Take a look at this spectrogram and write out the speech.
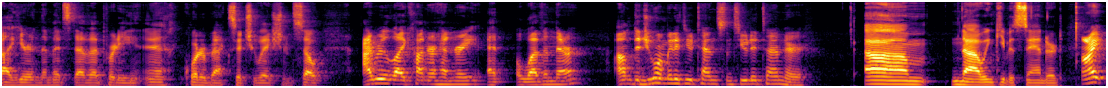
uh, here in the midst of a pretty eh, quarterback situation. So I really like Hunter Henry at 11 there. Um, did you want me to do 10 since you did 10 or? Um, no, we can keep it standard. All right,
